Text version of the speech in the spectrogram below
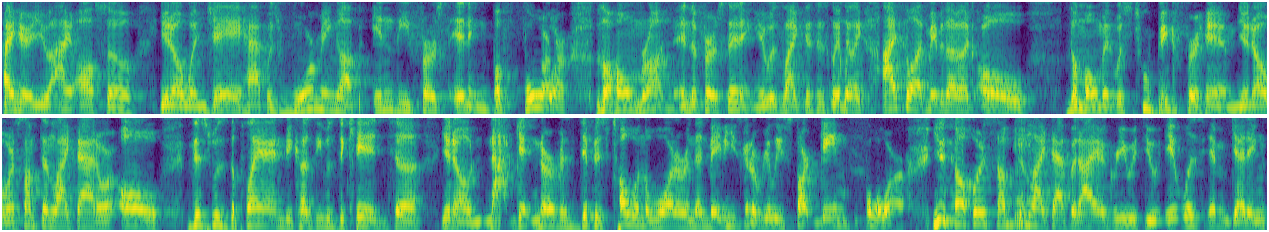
I hear you. I also, you know, when J.A. Happ was warming up in the first inning before the home run in the first inning, it was like, this is clearly, I thought maybe they were like, oh, the moment was too big for him, you know, or something like that. Or, oh, this was the plan because he was the kid to, you know, not get nervous, dip his toe in the water, and then maybe he's going to really start game four, you know, or something like that. But I agree with you. It was him getting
